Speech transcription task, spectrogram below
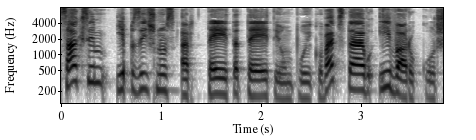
Sāksim iepazīšanos ar tēta, tēti un puiku vectēvu Ivaru, kurš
